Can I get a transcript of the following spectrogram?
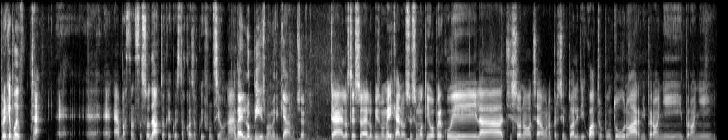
perché poi, cioè, è, è- è abbastanza sodato che questa cosa qui funziona. eh. Vabbè, il lobbismo americano, certo. Cioè, è lo stesso è il lobbismo americano, è lo stesso motivo per cui la- ci sono, c'è una percentuale di 4.1 armi per ogni, per ogni,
